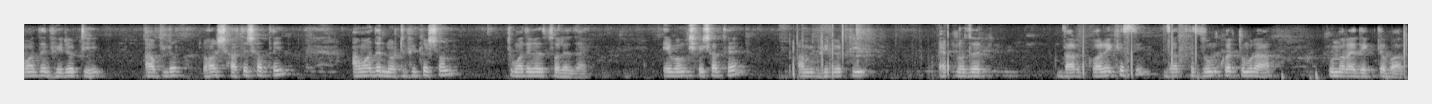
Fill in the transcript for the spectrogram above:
আমাদের ভিডিওটি আপলোড হওয়ার সাথে সাথেই আমাদের নোটিফিকেশন তোমাদের কাছে চলে যায়। এবং সেই সাথে আমি ভিডিওটি এক নজর দাঁড় করে রেখেছি, যাতে জুম করে তোমরা পুনরায় দেখতে পারো।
